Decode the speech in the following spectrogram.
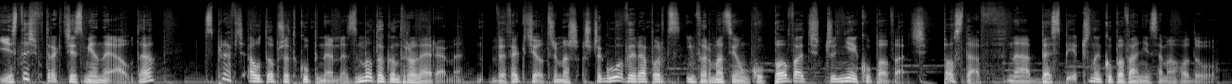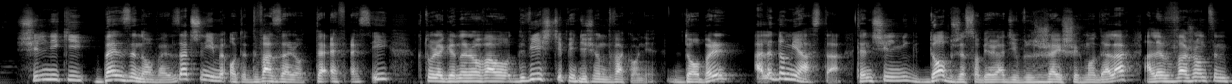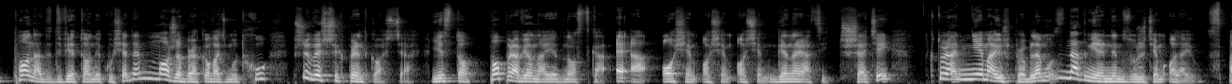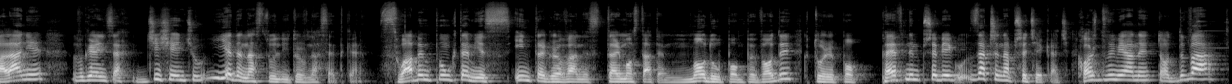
Jesteś w trakcie zmiany auta? Sprawdź auto przed kupnem z motokontrolerem. W efekcie otrzymasz szczegółowy raport z informacją kupować czy nie kupować. Postaw na bezpieczne kupowanie samochodu. Silniki benzynowe. Zacznijmy od 2.0 TFSI, które generowało 252 konie. Dobry, ale do miasta. Ten silnik dobrze sobie radzi w lżejszych modelach, ale w ważącym ponad 2 tony Q7 może brakować mu tchu przy wyższych prędkościach. Jest to poprawiona jednostka E EA888 generacji trzeciej, która nie ma już problemu z nadmiernym zużyciem oleju. Spalanie w granicach 10-11 litrów na setkę. Słabym punktem jest zintegrowany z termostatem moduł pompy wody, który po pewnym przebiegu zaczyna przeciekać. Koszt wymiany to 2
